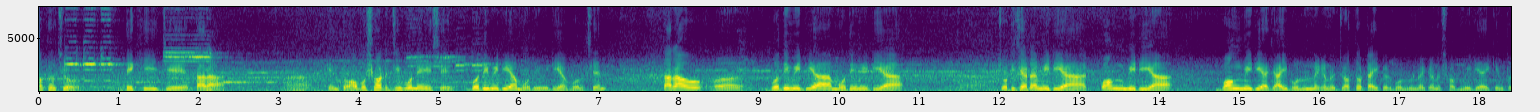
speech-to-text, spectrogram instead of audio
অথচ দেখি যে তারা কিন্তু অবসর জীবনে এসে গদি মিডিয়া, মোদি মিডিয়া বলছেন, তারাও গদি মিডিয়া, মোদি মিডিয়া চটিচাটা মিডিয়া, কং মিডিয়া, বং মিডিয়া যাই বলুন না কেন, যত টাইপের বলুন না কেন, সব মিডিয়ায় কিন্তু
